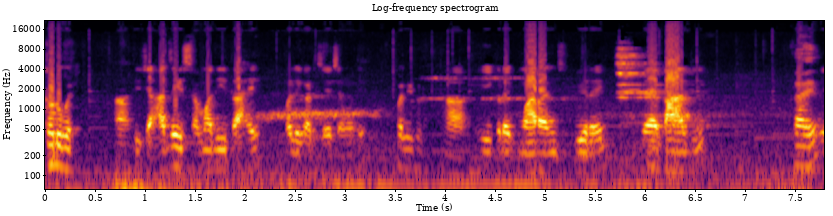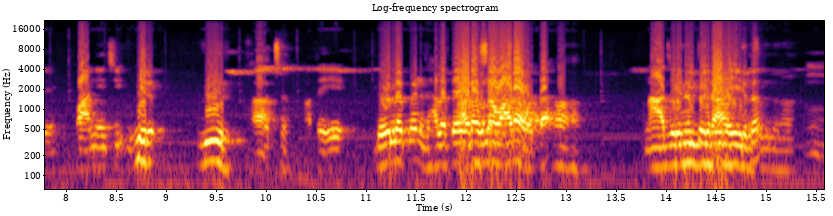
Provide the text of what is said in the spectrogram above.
कडूबाई. हा तिची आजही समाधी इथं आहे पलीकडच्या याच्यामध्ये. पलीकडे. हा इकडे एक महाराजांची विहीर आहे त्या काळातली. काय? ते पाण्याची विहीर. वीर हा अच्छा. आता हे डेव्हलपमेंट झालं त्यावेळेस जुना वाडा होता. हा हा. आणि नंतर विहीर आहे केलं इथं. समजा, हा. हम्म.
